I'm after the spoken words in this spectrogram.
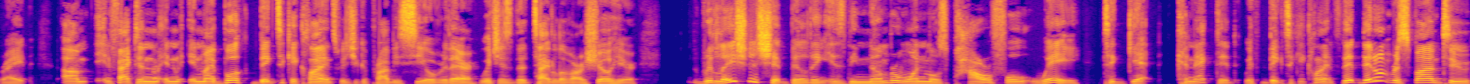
right? Um, in fact, in, in, in my book, Big Ticket Clients, which you could probably see over there, which is the title of our show here, relationship building is the number one most powerful way to get connected with big ticket clients. They, they don't respond to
